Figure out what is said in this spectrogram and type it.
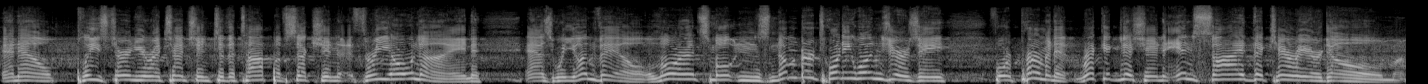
And now, please turn your attention to the top of section 309 as we unveil Lawrence Moten's number 21 jersey for permanent recognition inside the Carrier Dome.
